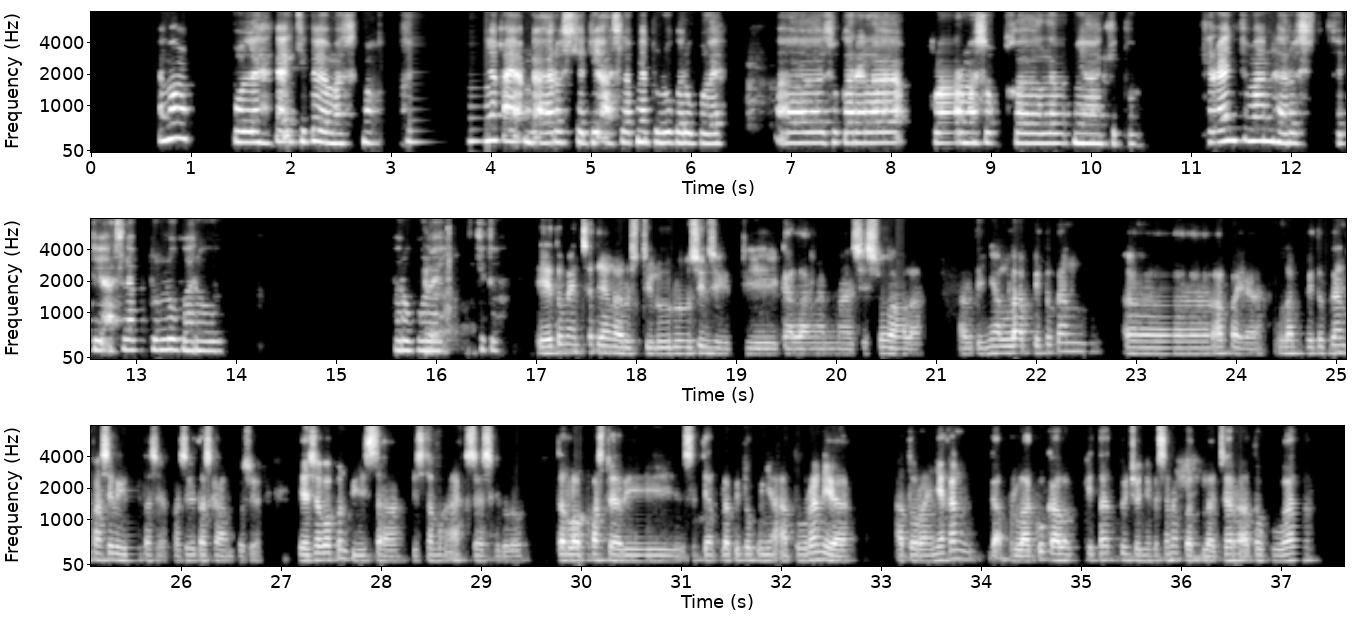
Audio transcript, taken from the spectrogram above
emang boleh kayak gitu ya Mas? Maksudnya kayak nggak harus jadi aslabnya dulu baru boleh uh, sukarela keluar masuk ke labnya gitu. Kirain cuman harus jadi aslab dulu baru baru boleh gitu. Ya itu mindset yang harus dilurusin sih di kalangan mahasiswa lah. Artinya lab itu kan eh, apa ya? Lab itu kan fasilitas ya, fasilitas kampus ya. Ya siapa pun bisa bisa mengakses gitu loh. Terlepas dari setiap lab itu punya aturan ya, aturannya kan nggak berlaku kalau kita tujuannya ke sana buat belajar atau buat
